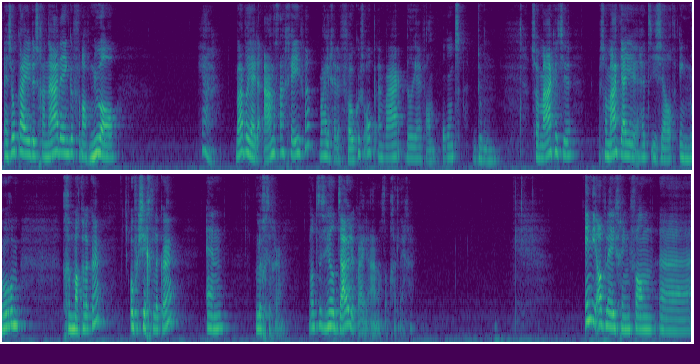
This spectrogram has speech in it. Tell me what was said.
En zo kan je dus gaan nadenken vanaf nu al. Waar wil jij de aandacht aan geven? Waar leg jij de focus op? En waar wil jij van ontdoen? Zo maak, het je, zo maak jij het jezelf enorm gemakkelijker, overzichtelijker en luchtiger. Want het is heel duidelijk waar je de aandacht op gaat leggen. in die aflevering van uh,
